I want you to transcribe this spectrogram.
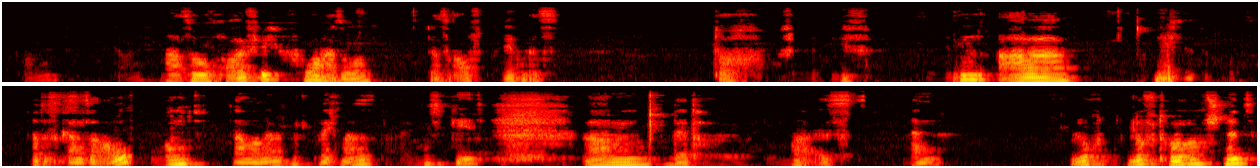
Es kommt gar nicht mal so häufig vor, also das Auftreten ist doch relativ selten, aber nichtsdestotrotz tritt das Ganze auf und da wollen wir besprechen, was es da eigentlich geht. Ähm, der Tracheostoma ist ein Luft Luftröhrenschnitt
